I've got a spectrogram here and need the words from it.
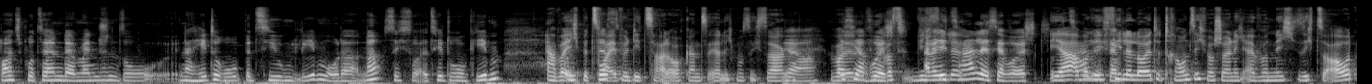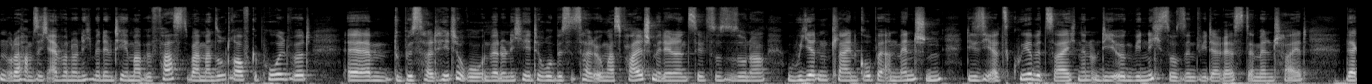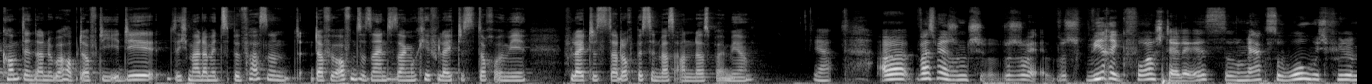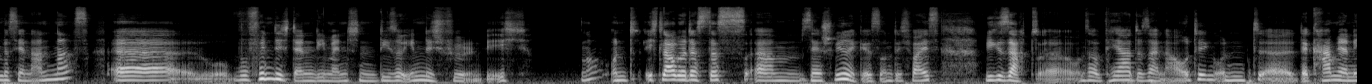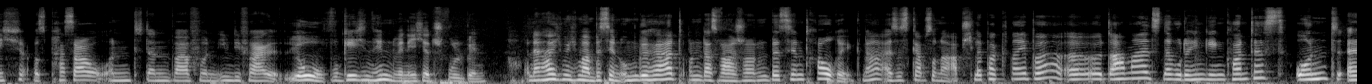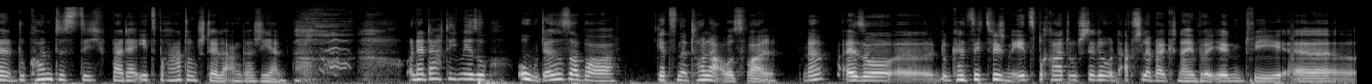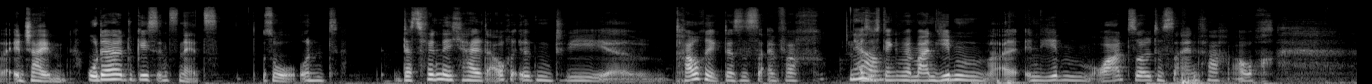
90 Prozent der Menschen so in einer Hetero-Beziehung leben oder ne, sich so als hetero geben. Aber und ich bezweifle das, die Zahl auch ganz ehrlich, muss ich sagen. Ja, weil, ist ja wurscht. Was, aber viele, die Zahl ist ja wurscht. Die ja, Zahl aber wie viele ja Leute trauen sich wahrscheinlich einfach nicht, sich zu outen oder haben sich einfach noch nicht mit dem Thema befasst, weil man so drauf gepolt wird, ähm, du bist halt hetero und wenn du nicht hetero bist, ist halt irgendwas falsch mit dir, dann zählst du zu so einer weirden kleinen Gruppe an Menschen, die sich als queer bezeichnen und die irgendwie nicht so sind wie der Rest der Menschheit. Wer kommt denn dann überhaupt auf die Idee, sich mal damit zu befassen und dafür offen zu sein, zu sagen, okay, vielleicht ist doch irgendwie, vielleicht ist da doch ein bisschen was anders bei mir. Ja, aber was mir schon schwierig vorstelle, ist, du merkst so, wow, ich fühle ein bisschen anders. Äh, wo finde ich denn die Menschen, die so ähnlich fühlen wie ich? Ne? Und ich glaube, dass das ähm, sehr schwierig ist. Und ich weiß, wie gesagt, äh, unser Pair hatte sein Outing und äh, der kam ja nicht aus Passau und dann war von ihm die Frage, jo, wo gehe ich denn hin, wenn ich jetzt schwul bin? Und dann habe ich mich mal ein bisschen umgehört und das war schon ein bisschen traurig. Ne? Also es gab so eine Abschlepperkneipe äh, damals, ne, wo du hingehen konntest und äh, du konntest dich bei der AIDS-Beratungsstelle engagieren. und da dachte ich mir so, oh, das ist aber jetzt eine tolle Auswahl. Ne? Also äh, du kannst dich zwischen AIDS-Beratungsstelle und Abschlepperkneipe irgendwie äh, entscheiden. Oder du gehst ins Netz. So, und das finde ich halt auch irgendwie äh, traurig, dass es einfach, ja. also ich denke mir mal, an jedem, äh, in jedem Ort sollte es einfach auch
